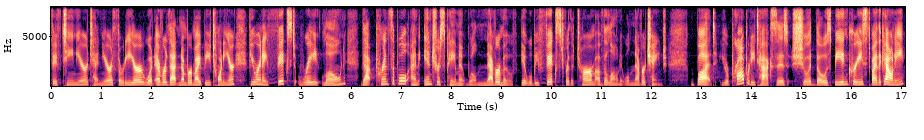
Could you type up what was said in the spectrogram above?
15 year, 10 year, 30 year, whatever that number might be, 20 year, if you're in a fixed rate loan, that principal and interest payment will never move. It will be fixed for the term of the loan, it will never change. But your property taxes, should those be increased by the county,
